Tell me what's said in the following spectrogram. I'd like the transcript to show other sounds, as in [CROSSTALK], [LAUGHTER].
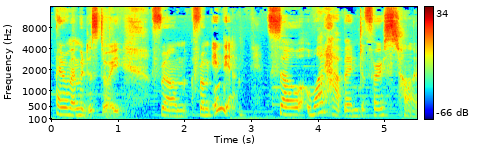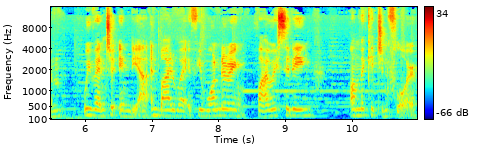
I remember the story from from India. So what happened the first time we went to India? And by the way, if you're wondering why we're sitting on the kitchen floor,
